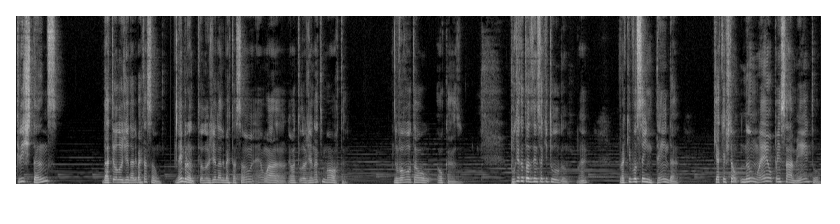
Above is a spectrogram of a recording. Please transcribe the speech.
cristãs da teologia da libertação. Lembrando, teologia da libertação é uma, é uma teologia natimorta. Não vou voltar ao, ao caso. Por que, que eu estou dizendo isso aqui tudo? Né? Para que você entenda que a questão não é o pensamento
